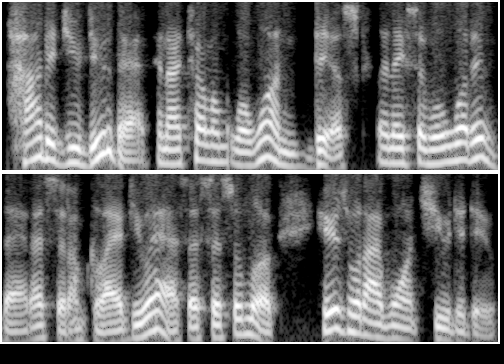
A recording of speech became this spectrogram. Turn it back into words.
How did you do that? And I tell them, well, one, disc. And they said, well, what is that? I said, I'm glad you asked. I said, so look, here's what I want you to do.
